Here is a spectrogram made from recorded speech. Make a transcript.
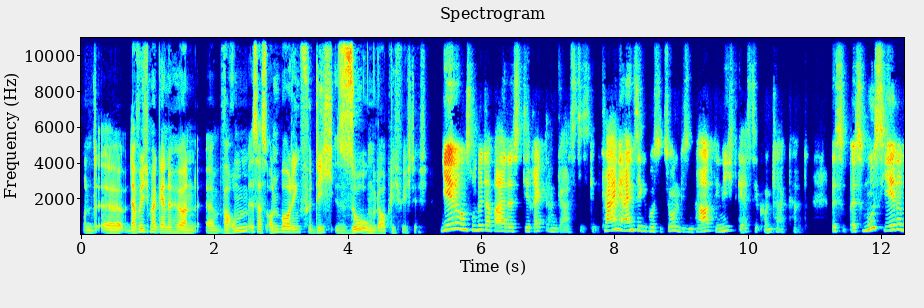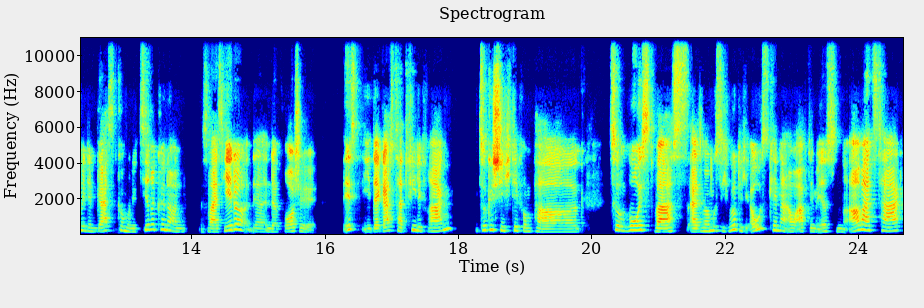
Und äh, da würde ich mal gerne hören, äh, warum ist das Onboarding für dich so unglaublich wichtig? Jeder unserer Mitarbeiter ist direkt am Gast. Es gibt keine einzige Position in diesem Park, die nicht Gästekontakt hat. Es, es muss jeder mit dem Gast kommunizieren können und das weiß jeder, der in der Branche ist. Der Gast hat viele Fragen zur Geschichte vom Park, so, wo ist was. Also man muss sich wirklich auskennen, auch ab dem ersten Arbeitstag.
